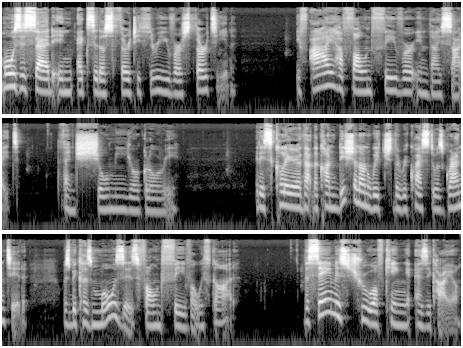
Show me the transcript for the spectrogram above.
Moses said in Exodus 33, verse 13, if I have found favor in thy sight, then show me your glory. It is clear that the condition on which the request was granted was because Moses found favor with God. The same is true of King Hezekiah.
